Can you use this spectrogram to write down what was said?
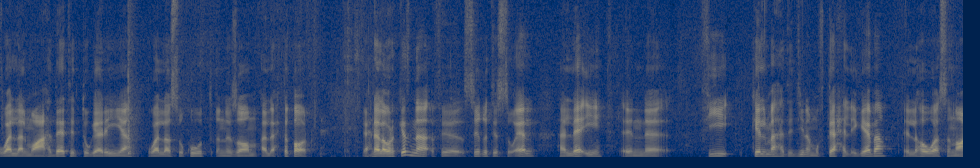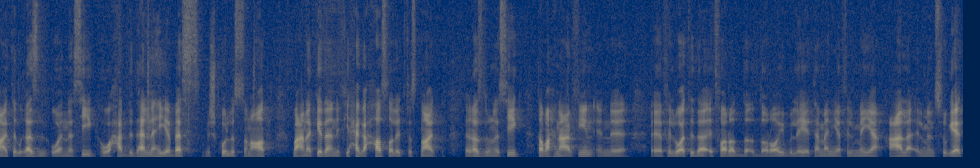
ولا المعاهدات التجارية ولا سقوط النظام الاحتكار إحنا لو ركزنا في صيغة السؤال هنلاقي إن في كلمة هتدينا مفتاح الإجابة اللي هو صناعة الغزل والنسيج. هو حددها لنا هي بس مش كل الصناعات. معنى كده إن في حاجة حصلت في صناعة الغزل والنسيج طبعا إحنا عارفين إن في الوقت ده اتفرض ضرائب اللي هي 8% على المنسوجات.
